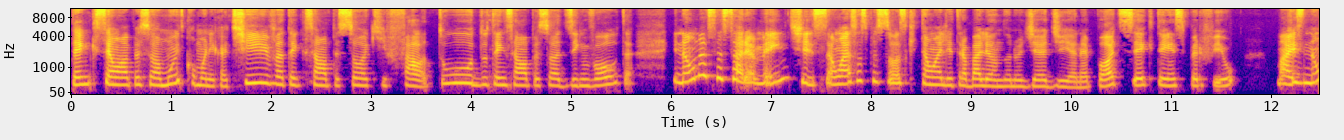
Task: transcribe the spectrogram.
tem que ser uma pessoa muito comunicativa, tem que ser uma pessoa que fala tudo, tem que ser uma pessoa desenvolta. E não necessariamente são essas pessoas que estão ali trabalhando no dia a dia, né? Pode ser que tenha esse perfil, mas não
